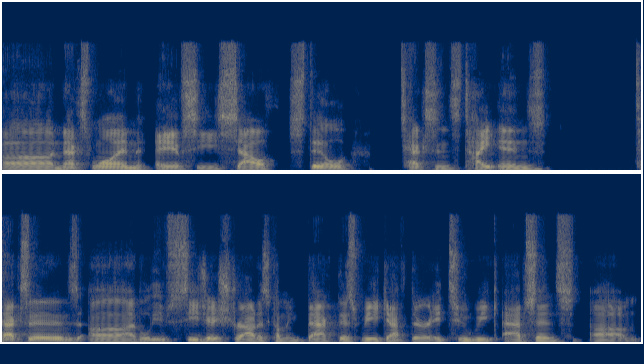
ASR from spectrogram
Uh next one, AFC South still Texans, Titans. Texans, uh, I believe CJ Stroud is coming back this week after a two week absence. Um,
